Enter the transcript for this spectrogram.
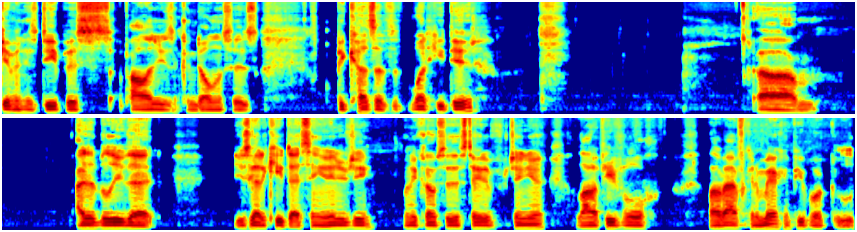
given his deepest apologies and condolences because of what he did. Um, I just believe that you just got to keep that same energy when it comes to the state of Virginia. A lot of people, a lot of African American people are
